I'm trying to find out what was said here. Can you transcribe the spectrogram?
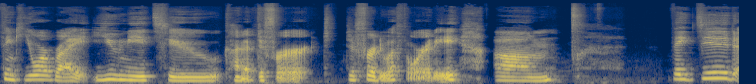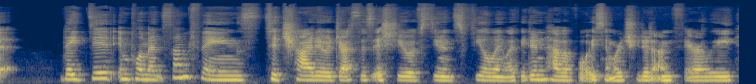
think you're right you need to kind of defer defer to authority. Um, they did they did implement some things to try to address this issue of students feeling like they didn't have a voice and were treated unfairly.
